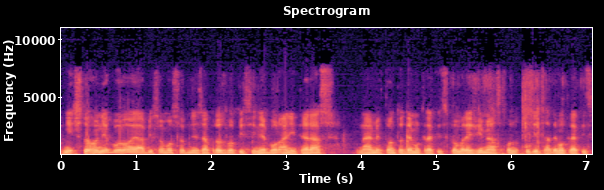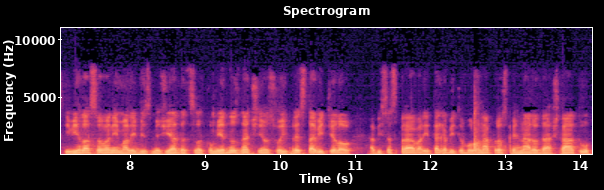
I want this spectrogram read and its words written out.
nič z toho nebolo a ja by som osobne za prozbopisy nebol ani teraz, najmä v tomto demokratickom režime, aspoň keď je za demokraticky vyhlasovaný, mali by sme žiadať celkom jednoznačne od svojich predstaviteľov, aby sa správali tak, aby to bolo na prospech národa a štátu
